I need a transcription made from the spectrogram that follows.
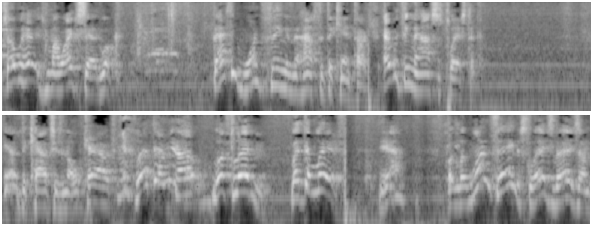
so we had, my wife said, "Look, that's the one thing in the house that they can't touch. Everything in the house is plastic." You know, the couch is an old couch. Let them, you know, let's let them. Let them live. Yeah? But the one thing, this glass vase, on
